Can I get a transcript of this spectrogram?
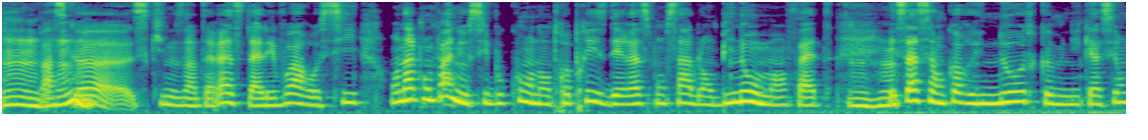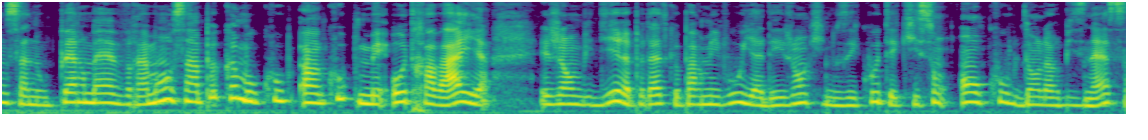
Mhm. Parce que euh, ce qui nous intéresse, d'aller voir aussi, on accompagne aussi beaucoup en entreprise des responsables en binôme, en fait. Mhm. Et ça, c'est encore une autre communication. Ça nous permet vraiment, c'est un peu comme au couple, un couple, mais au travail. Et j'ai envie de dire, et peut-être que parmi vous, il y a des gens qui nous écoutent et qui sont en couple dans leur business.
